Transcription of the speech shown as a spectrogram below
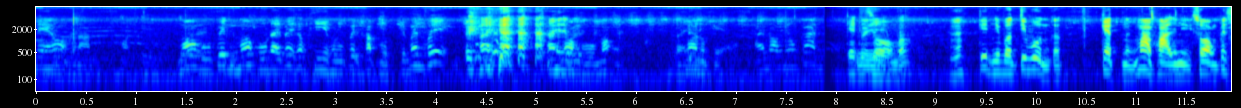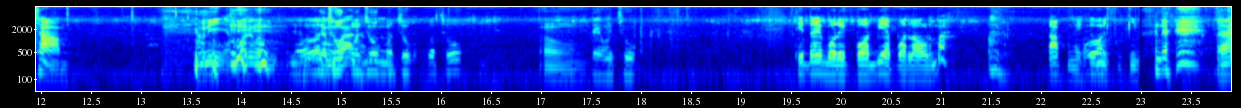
แน่นอนขนาดหมอผูเป็นหมอผูใดไม่ขับขี่ผมเป็นขับรถจะแม่นเว้ยหมอผูหมอหมอหนุ่มแก่ไอ้น้องยงกันเก็ตสองปะกินอยู่บนที่บุญกับเก็ดหนึ่งมาผ่านอีกสองเป็นสาม มันนี่ยังบ่ได้ว่ามันชุกมันชุกมันชุกวัชุกอืมแต่มันชุกที่ได้บริปอดเบี้ยปอดเราหรือปะตับนี่คือมันกินได้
